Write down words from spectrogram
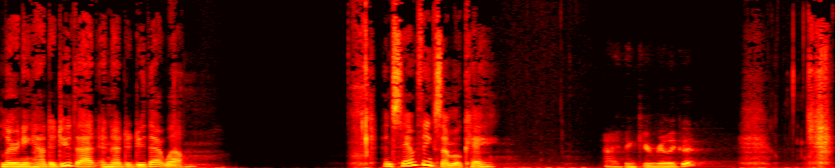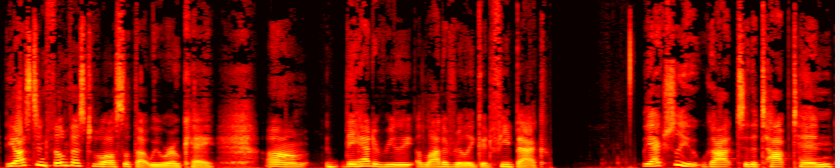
learning how to do that and how to do that well. And Sam thinks I'm okay. I think you're really good. The Austin Film Festival also thought we were okay. Um, they had a really a lot of really good feedback. We actually got to the top 10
